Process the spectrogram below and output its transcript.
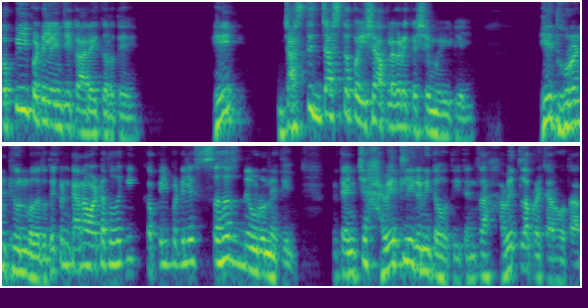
कपिल पटेल यांचे कार्यकर्ते हे जास्तीत जास्त पैसे आपल्याकडे कसे मिळतील? हे धोरण ठेवून बघत होते. कारण त्यांना वाटत होतं की कपिल पटेल हे सहज निवडून येतील. त्यांची हवेतली गणितं होती. त्यांचा हवेतला प्रचार होता.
